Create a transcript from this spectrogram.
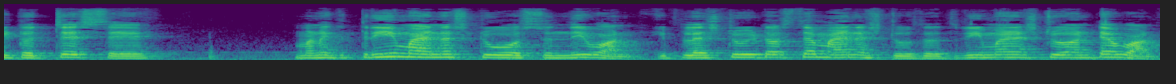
ఇటు వచ్చేస్తే మనకి త్రీ మైనస్ టూ వస్తుంది వన్ ఈ ప్లస్ టూ ఇటు వస్తే minus two so three minus two అంటే వన్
